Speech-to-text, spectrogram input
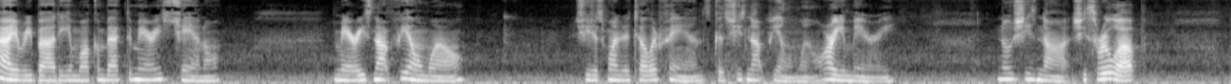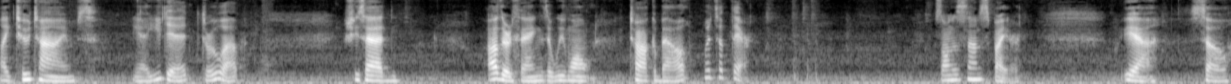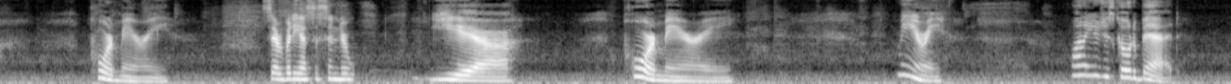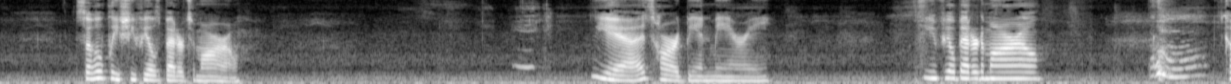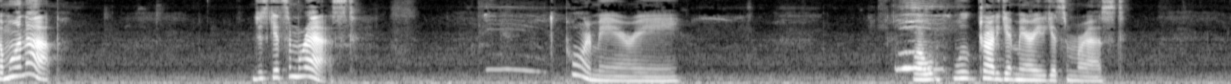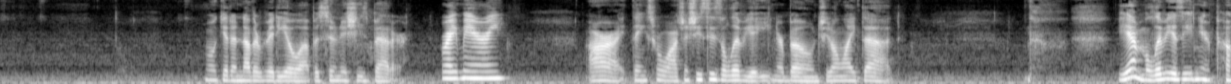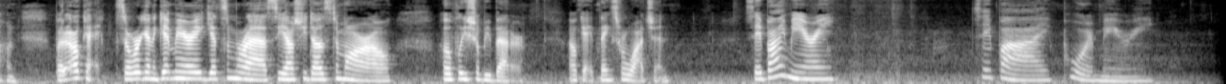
Hi everybody and welcome back to Mary's channel. Mary's not feeling well. She just wanted to tell her fans because she's not feeling well. Are you Mary? No, she's not. She threw up like two times. Yeah, you did. Threw up. She's had other things that we won't talk about. What's up there? As long as it's not a spider. Yeah, so, poor Mary. So everybody has to send her... Yeah. Poor Mary. Mary, why don't you just go to bed? So hopefully she feels better tomorrow. Yeah, it's hard being Mary. You feel better tomorrow? Come on up. Just get some rest. Poor Mary. Well, we'll try to get Mary to get some rest. We'll get another video up as soon as she's better. Right, Mary? All right, thanks for watching. She sees Olivia eating her bone. She don't like that. Yeah, Olivia's eating your bone. But okay, so we're going to get Mary, get some rest, see how she does tomorrow. Hopefully she'll be better. Okay, thanks for watching. Say bye, Mary. Say bye. Poor Mary.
